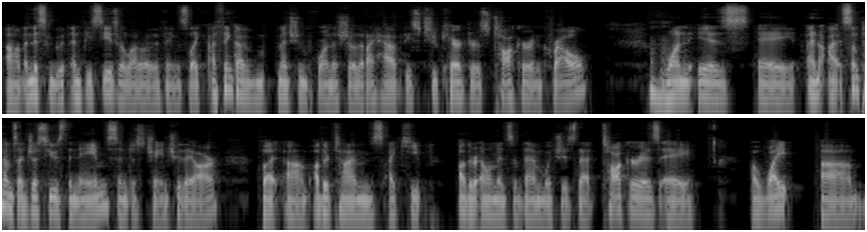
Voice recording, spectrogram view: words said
um, and this can be with NPCs or a lot of other things. Like I think I've mentioned before on the show that I have these two characters, Talker and Crowl. One is a, and I sometimes I just use the names and just change who they are, but um, other times I keep other elements of them, which is that Talker is a a white um,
